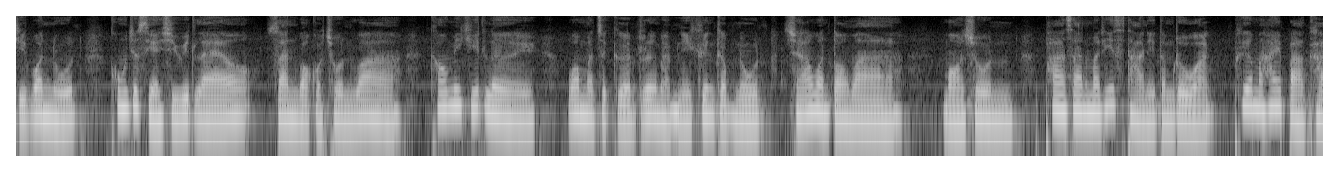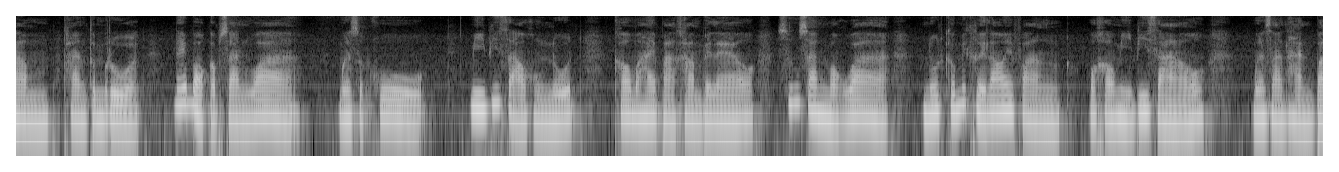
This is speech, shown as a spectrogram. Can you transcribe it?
คิดว่านุชคงจะเสียชีวิตแล้ว ซันบอกกับชนว่า เขาไม่คิดเลยว่ามันจะเกิดเรื่องแบบนี้ขึ้นกับนุชเช้าวันต่อมา หมอชน พาซันมาที่สถานีตำรวจ เพื่อมาให้ปากคำทางตำรวจ ได้บอกกับซันว่า เมื่อสักครู่ มีพี่สาวของนุชเข้ามาให้ปากคำไปแล้ว ซึ่งซันบอกว่านุชเขาไม่เคยเล่าให้ฟังว่าเขามีพี่สาว เมื่อซันหันไป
